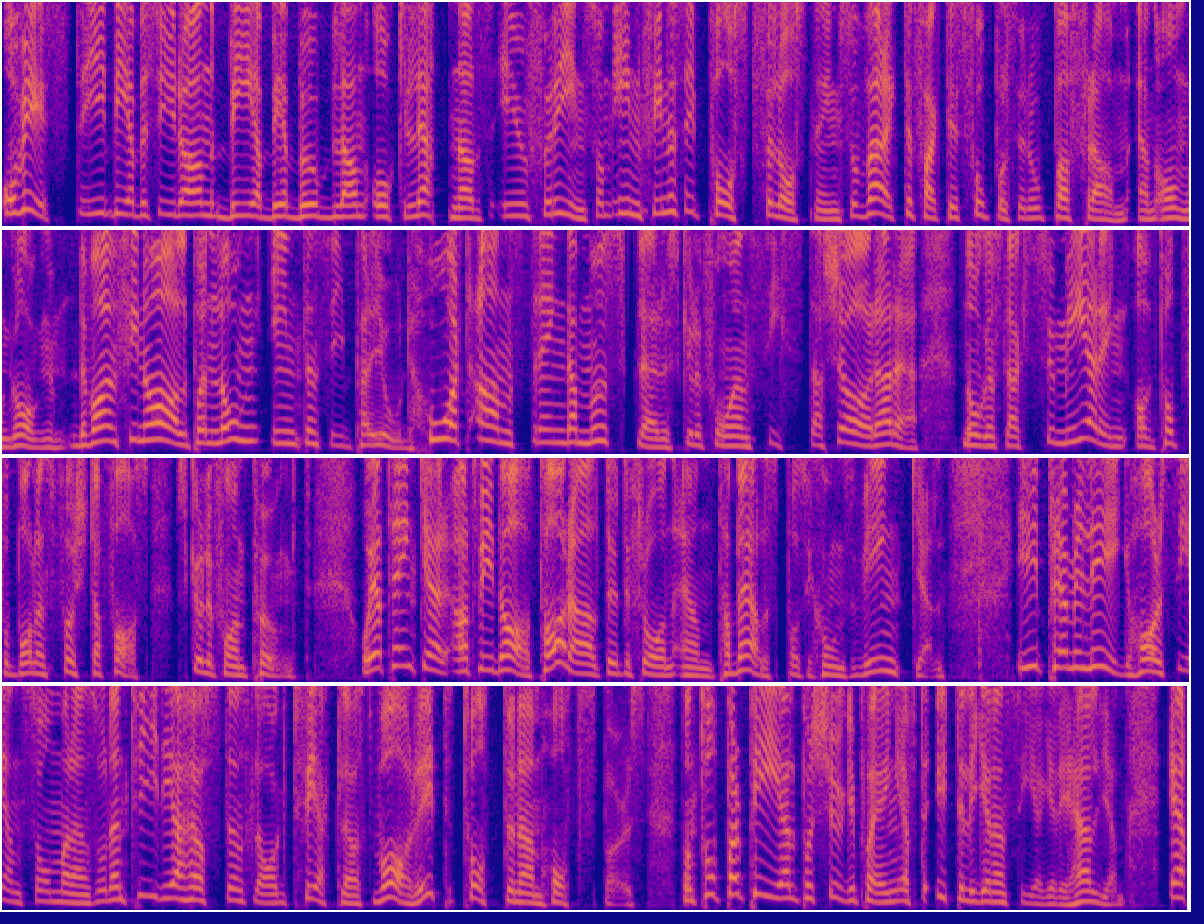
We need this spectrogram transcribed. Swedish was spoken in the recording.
Och visst, i BB-syran, BB-bubblan och lättnadseuforin som infinner sig post förlossning så verkte faktiskt fotbollseuropa fram en omgång. Det var en final på en lång intensiv period. Hårt ansträngda muskler skulle få en sista körare. Någon slags summering av toppfotbollens första fas skulle få en punkt. Och jag tänker att vi idag tar allt utifrån en tabellspositionsvinkel. I Premier League har sensommarens och den tidiga höstens lag tveklöst varit varit Tottenham Hotspurs. De toppar PL på 20 poäng efter ytterligare en seger i helgen.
